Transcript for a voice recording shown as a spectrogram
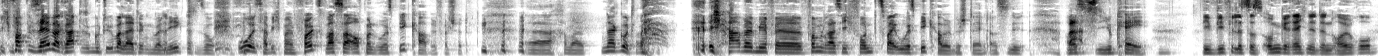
Ich habe mir selber gerade eine gute Überleitung überlegt. So, oh, jetzt habe ich mein Volkswasser auf mein USB-Kabel verschüttet. äh, aber na gut. Ich habe mir für 35 Pfund zwei USB-Kabel bestellt aus, aus UK. Wie, wie viel ist das umgerechnet in Euro?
